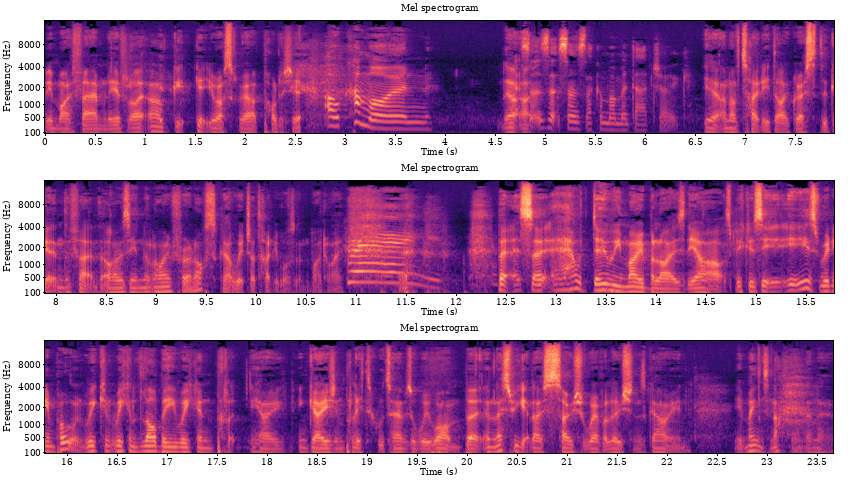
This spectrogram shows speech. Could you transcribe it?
in my family of like, oh, get, get your Oscar out, polish it. Oh come on! That I- sounds, that sounds like a mum and dad joke. yeah, and I've totally digressed to getting the fact that I was in the line for an Oscar, which I totally wasn't, by the way. Hooray! But so, how do we mobilise the arts? Because it, it is really important. We can we can lobby, we can you know engage in political terms all we want, but unless we get those social revolutions going, it means nothing, doesn't it?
